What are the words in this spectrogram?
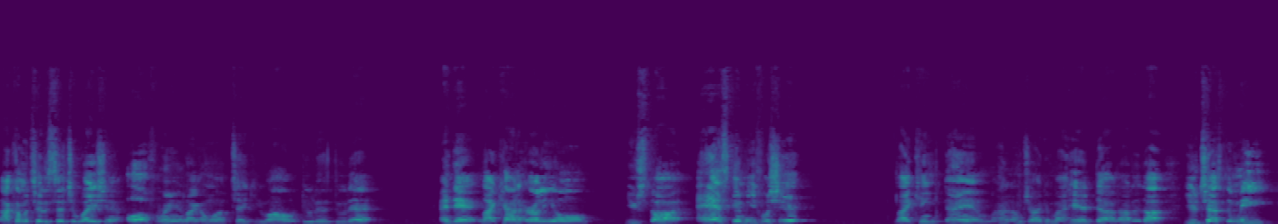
and I come into the situation offering like I want to take you out, do this, do that, and then like kind of early on, you start asking me for shit. Like, King, damn, I'm trying to get my head done. Da, da, da. You testing me?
